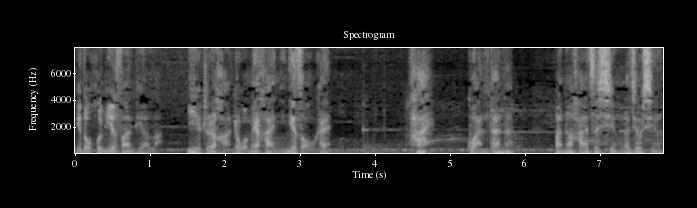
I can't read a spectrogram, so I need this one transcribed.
你都昏迷三天了，一直喊着我没害你，你走开。”“嗨，管他呢，反正孩子醒了就行。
